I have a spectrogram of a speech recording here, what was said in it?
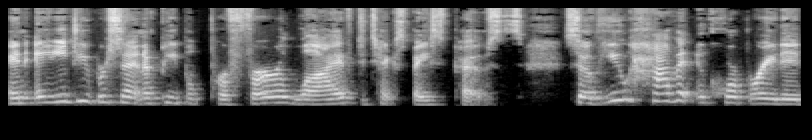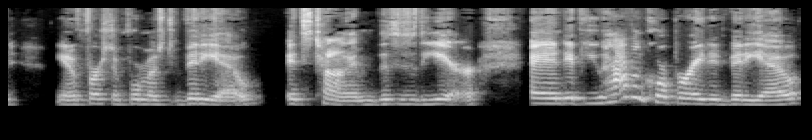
And 82% of people prefer live to text based posts. So if you haven't incorporated you know first and foremost video it's time. This is the year. And if you have incorporated video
